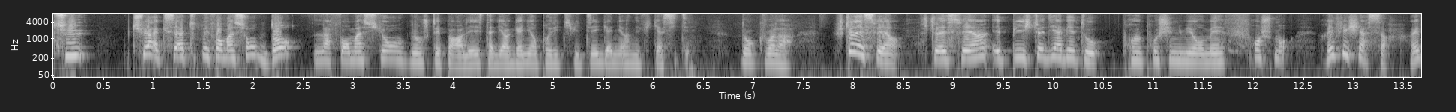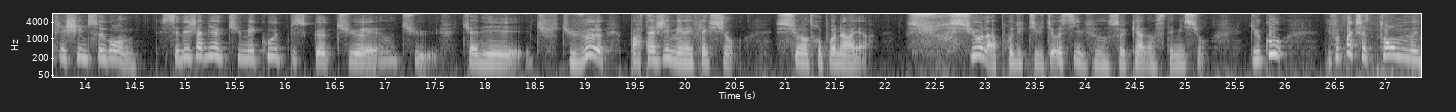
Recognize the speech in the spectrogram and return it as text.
Tu, tu as accès à toutes mes formations dans la formation dont je t'ai parlé, c'est-à-dire gagner en productivité, gagner en efficacité. Donc voilà. Je te laisse faire. Je te laisse faire. Et puis je te dis à bientôt pour un prochain numéro. Mais franchement, réfléchis à ça, réfléchis une seconde. C'est déjà bien que tu m'écoutes puisque tu, tu, tu, as des, tu, veux partager mes réflexions sur l'entrepreneuriat, sur, la productivité aussi, dans ce cas, dans cette émission. Du coup, il ne faut pas que ça tombe,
